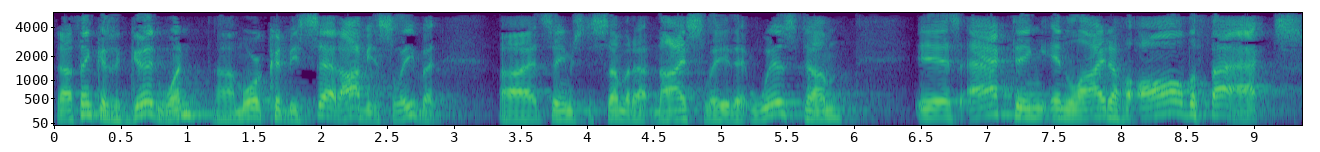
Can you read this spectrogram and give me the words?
that I think is a good one. Uh, more could be said, obviously, but uh, it seems to sum it up nicely that wisdom is acting in light of all the facts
